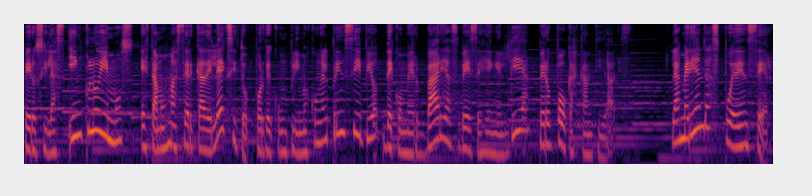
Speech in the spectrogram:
pero si las incluimos, estamos más cerca del éxito porque cumplimos con el principio de comer varias veces en el día, pero pocas cantidades. Las meriendas pueden ser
